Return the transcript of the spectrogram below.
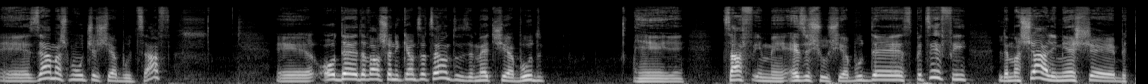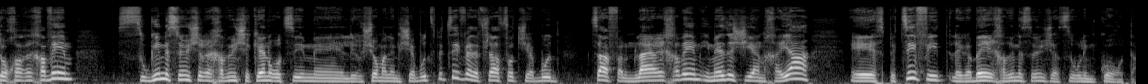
אה, זה המשמעות של שעבוד צף. אה, עוד אה, דבר שאני כן רוצה לציין אותו, זה באמת שעבוד צף עם איזשהו שעבוד ספציפי. למשל, אם יש בתוך הרכבים סוגים מסוימים של רכבים שכן רוצים לרשום עליהם שעבוד ספציפי, אז אפשר לעשות שעבוד צף על מלאי הרכבים עם איזושהי הנחיה ספציפית לגבי רכבים מסוימים שאסור למכור אותם.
